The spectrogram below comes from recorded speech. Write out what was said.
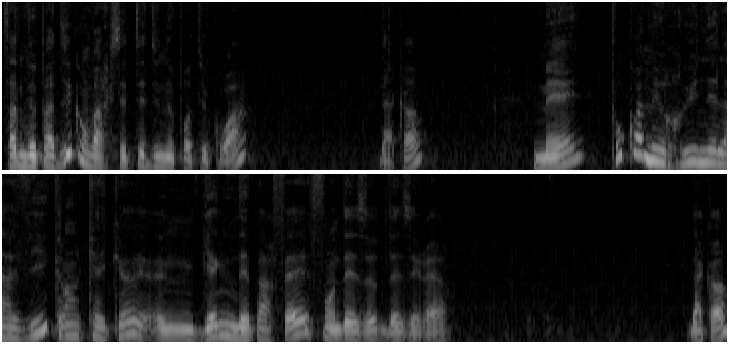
Ça ne veut pas dire qu'on va accepter du n'importe quoi. D'accord? Mais pourquoi me ruiner la vie quand quelqu'un, une gang d'imparfaits font des, des erreurs? D'accord?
